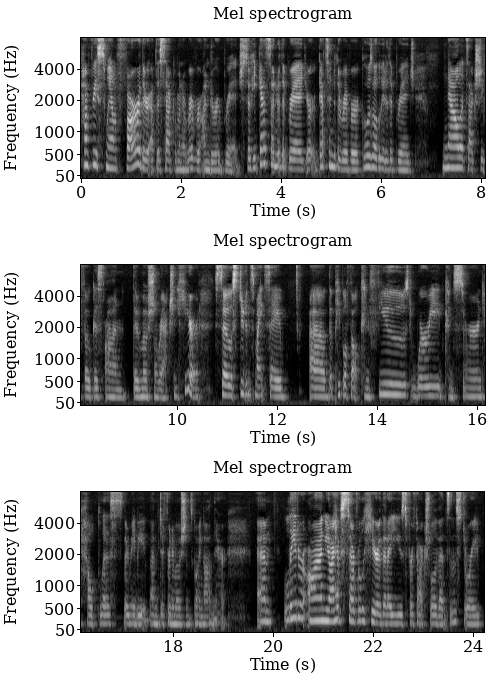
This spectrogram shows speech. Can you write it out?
Humphrey swam farther up the Sacramento River under a bridge. So he gets under the bridge or gets into the river, goes all the way to the bridge, now let's actually focus on the emotional reaction here. So students might say, Uh, the people felt confused, worried, concerned, helpless. There may be um, different emotions going on there. Um, later on, you know, I have several here that I use for factual events in the story.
